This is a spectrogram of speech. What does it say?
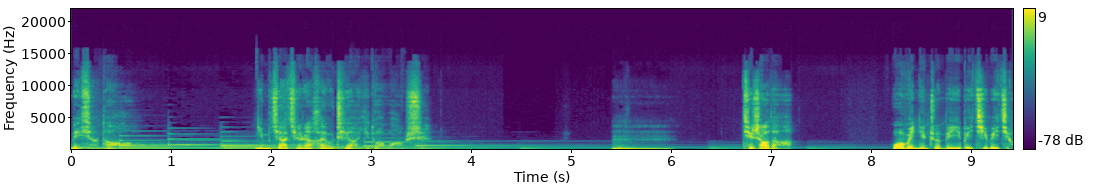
没想到，你们家竟然还有这样一段往事。嗯，请稍等啊。我为您准备一杯鸡尾酒。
